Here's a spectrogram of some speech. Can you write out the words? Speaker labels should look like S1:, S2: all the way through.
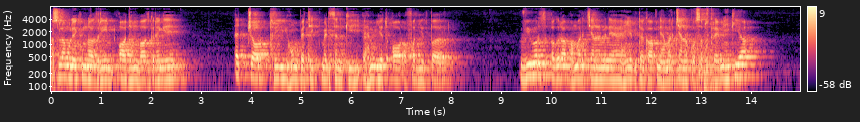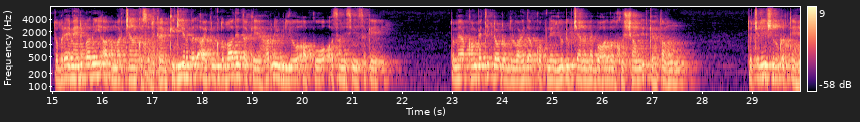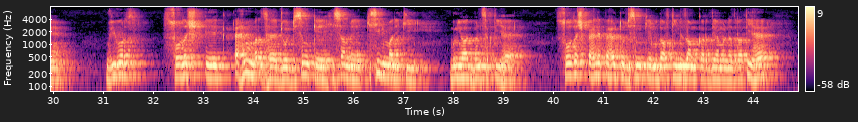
S1: असलकुम नाजरीन, आज हम बात करेंगे H R three homoeopathic medicine की अहमियत और अफादियत पर। व्यूअर्स अगर आप हमारे चैनल में नए हैं, अभी तक आपने हमारे चैनल को सब्सक्राइब नहीं किया तो बर मेहरबानी, आप हमारे चैनल को सब्सक्राइब कीजिए और बेल आइकन को दबा दें ताकि हर नई वीडियो आपको आसानी से मिल सके। तो मैं आपको होम्योपैथिक डॉक्टर अब्दुल वाहिद आपको अपने यूट्यूब चैनल में बहुत बहुत खुश कहता हूँ। तो चलिए शुरू करते हैं। वीवर्स सोजश एक अहम मर्ज़ है जो जिसम के हिस्सा में किसी बीमारी की बुनियाद बन सकती है। सोजश पहले पहल तो जिसम के मुदाफ़ती निज़ाम का रद्द अमल नज़र आती है,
